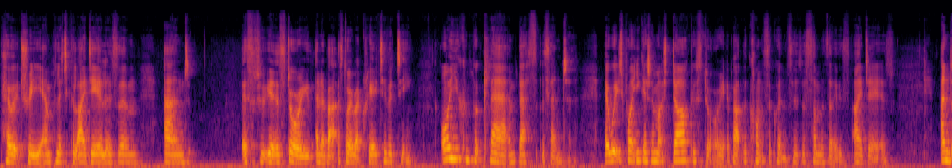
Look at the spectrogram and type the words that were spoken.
poetry and political idealism and a, you know, story and about a story about creativity. Or you can put Claire and Bess at the centre, at which point you get a much darker story about the consequences of some of those ideas. And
